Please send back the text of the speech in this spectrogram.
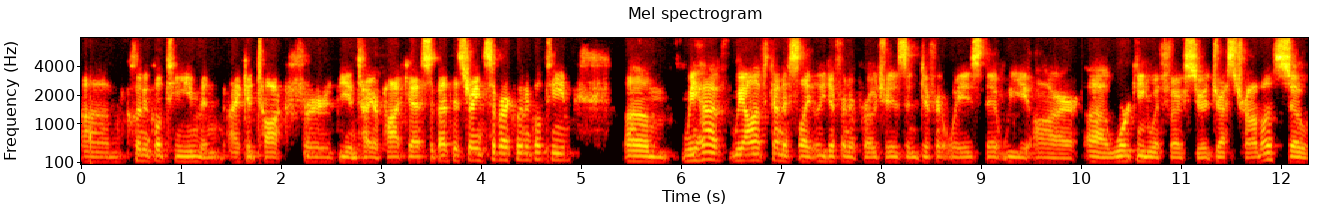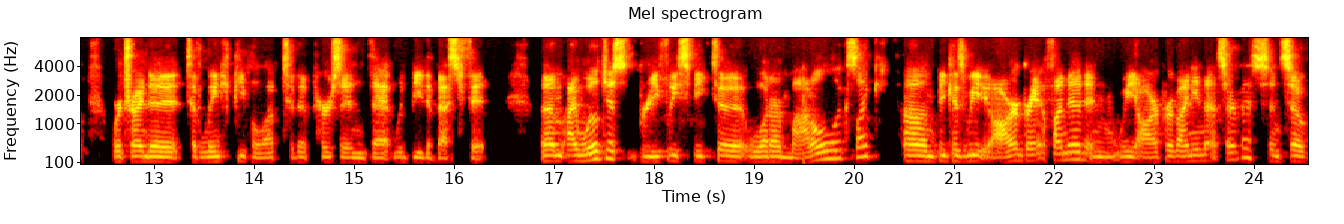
um, clinical team and i could talk for the entire podcast about the strengths of our clinical team um, we have we all have kind of slightly different approaches and different ways that we are uh, working with folks to address trauma. So we're trying to to link people up to the person that would be the best fit. Um, I will just briefly speak to what our model looks like um, because we are grant funded and we are providing that service. And so,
